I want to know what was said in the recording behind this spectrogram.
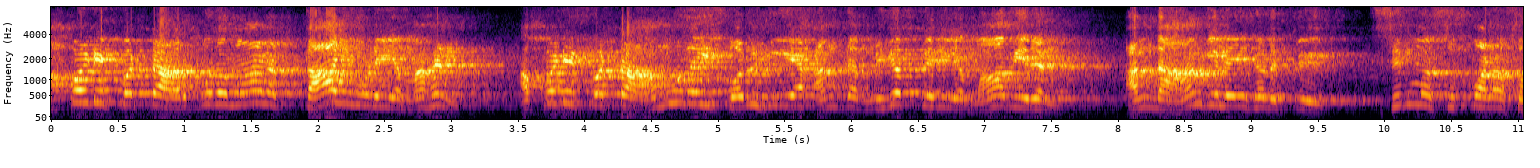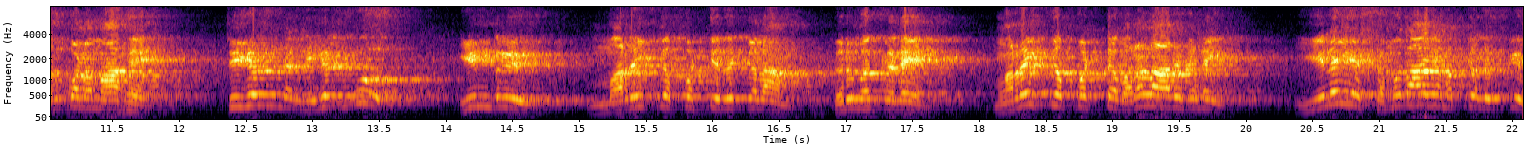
அப்படிப்பட்ட அற்புதமான தாயினுடைய மகன் அப்படிப்பட்ட அமுதை பருகிய அந்த மிகப்பெரிய மாவீரன் அந்த ஆங்கிலேயர்களுக்கு சிம்ம சுப்பன சொப்பனமாக திகழ்ந்த நிகழ்வு இன்று மறைக்கப்பட்டிருக்கலாம். பெருமக்களே மறைக்கப்பட்ட வரலாறுகளை இளைய சமுதாய மக்களுக்கு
